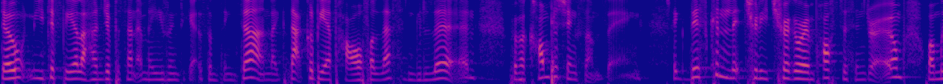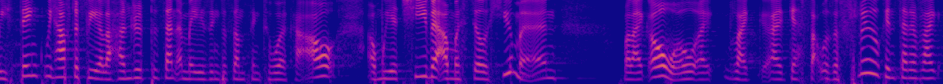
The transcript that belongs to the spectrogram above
don't need to feel 100% amazing to get something done. Like, that could be a powerful lesson you learn from accomplishing something. Like, this can literally trigger imposter syndrome when we think we have to feel 100% amazing for something to work out and we achieve it and we're still human we're like, oh well, like like I guess that was a fluke instead of like,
